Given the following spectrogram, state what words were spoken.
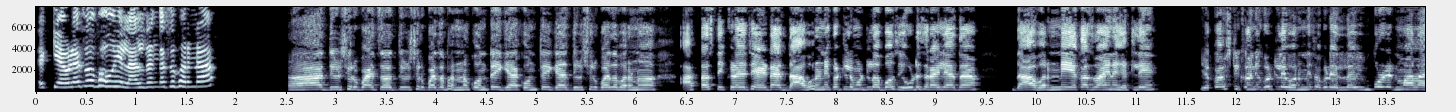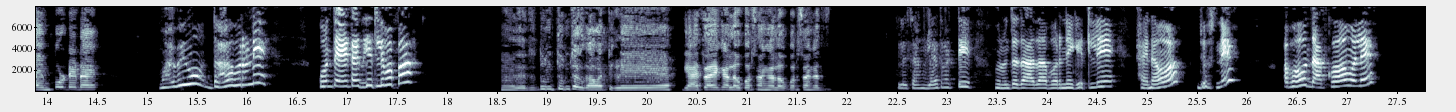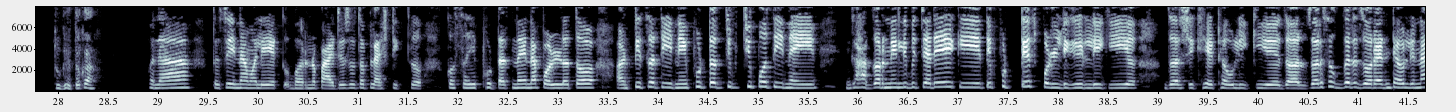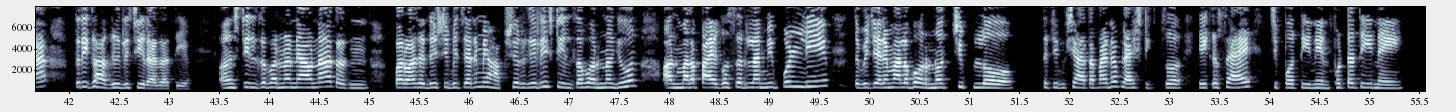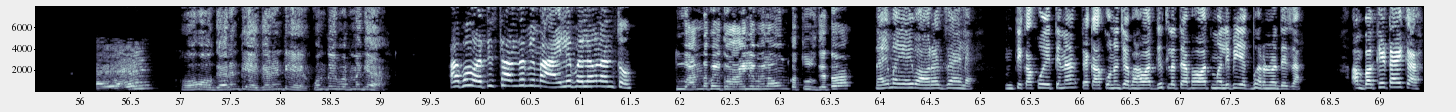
केवढ्याचा भाऊ आहे? लाल रंगाचं भरणं? हा दीडशे रुपयाचं दीडशे रुपयाचं भरणं कोणतंही घ्या कोणतंही घ्या. दीडशे रुपयाचं भरणं आताच तिकडे आहे दहा भरणे कटले म्हटलं बस एवढेच राहिले आता. दहा भरणे एकाच बाईने घेतले. एकाच ठिकाणी कटले भरणे सगळे. इम्पोर्टेड माल आहे इम्पोर्टेड आहे. हो, तुमच्याच गावात तिकडे. घ्यायचं आहे का? लवकर सांगा लवकर सांगा. तुला चांगल्या वाटते? म्हणून तर दादा भरणे घेतले. है ना हो, जोसने? भाऊ दाखवा मला. तू घेतो का? हो मला तसे ना मला एक भरणं पाहिजेच होतं प्लॅस्टिकचं. कसं हे फुटत नाही ना पडलं तर. आणि तिचं ती नाही फुटत चिप चिपती नाही. घागर नेली बिचारे की ते फुटतेच पडली गेली की. जरशी खे ठेवली की जर जर जर जोराने ठेवली ना तरी घागरीला चिरा जाते. आणि स्टीलचं भरणं न्याव ना तर परवाच्या दिवशी बिचारे मी हापशीर गेली स्टीलचं भरणं घेऊन. आणि मला पाय घसरला मी पडली. तर बिचारे मला भरणं चिपलं. त्याच्यापेक्षा आता पाहिजे प्लास्टिकचं. हे कसं आहे? चिपती नाही फुटतही नाही. हो हो गॅरंटी आहे गॅरंटी आहे. कोणतंही भरणं घ्या. अबो आधीच थांब मी आईला बोलावून आणतो. तू आणलं पाहिजे तो आईले लावून का तूच घेतो? नाही मग वावरात जायला. मग ती काकू येते ना त्या काकून ज्या भावात घेतलं त्या भावात मला बी एक भरणं दे जा. बकेट आहे का?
